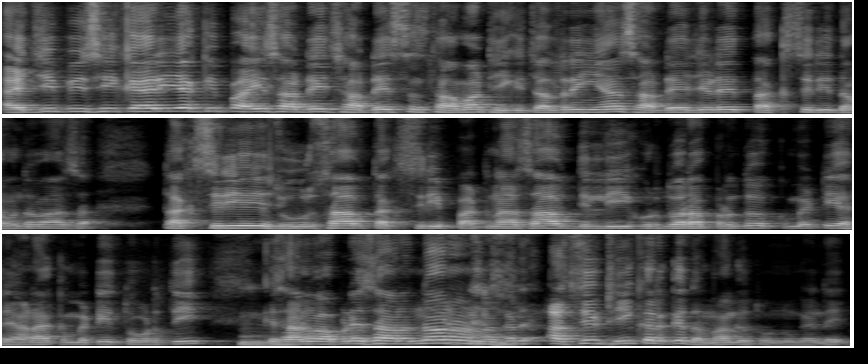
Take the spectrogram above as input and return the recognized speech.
ਐਜੀਪੀਸੀ ਕਹਿ ਰਹੀ ਹੈ ਕਿ ਭਾਈ ਸਾਡੇ ਸਾਡੇ ਸੰਸਥਾਵਾਂ ਠੀਕ ਚੱਲ ਰਹੀਆਂ। ਸਾਡੇ ਜਿਹੜੇ ਤਖਤ ਸ੍ਰੀ ਦਮਦਮਾ ਸਾਹਿਬ ਤਖਤ ਸ੍ਰੀ ਹਜੂਰ ਸਾਹਿਬ ਤਖਤ ਸ੍ਰੀ ਪਟਨਾ ਸਾਹਿਬ ਦਿੱਲੀ ਗੁਰਦੁਆਰਾ ਪ੍ਰਬੰਧਕ ਕਮੇਟੀ ਹਰਿਆਣਾ ਕਮੇਟੀ ਤੋੜਤੀ ਕਿ ਸਾਨੂੰ ਆਪਣੇ ਹਿਸਾਬ ਨਾਲ ਨਾ ਨਾ ਨਾ ਕਹਿੰਦੇ ਅਸੀਂ ਠੀਕ ਕਰਕੇ ਦਵਾਂਗੇ ਤੁਹਾਨੂੰ ਕਹਿੰਦੇ।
